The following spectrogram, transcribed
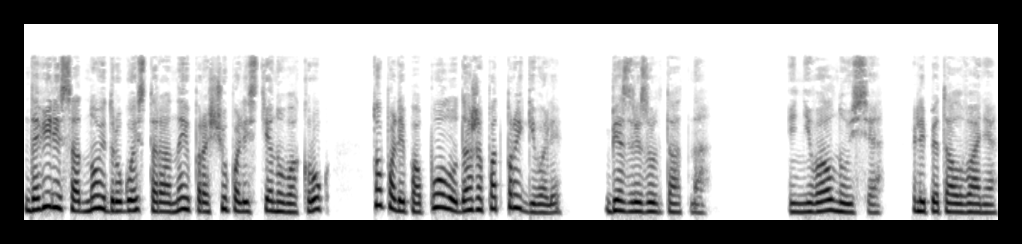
давили с одной и другой стороны, прощупали стену вокруг, топали по полу, даже подпрыгивали. Безрезультатно. «И не волнуйся», — лепетал Ваня.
